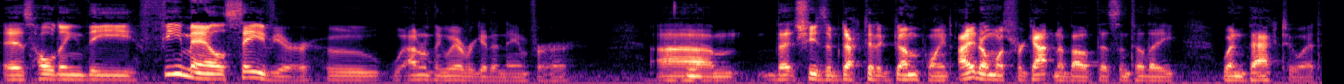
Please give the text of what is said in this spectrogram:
is holding the female savior, who I don't think we ever get a name for her. Um, that she's abducted at gunpoint. I'd almost forgotten about this until they went back to it.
